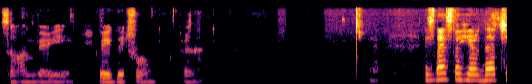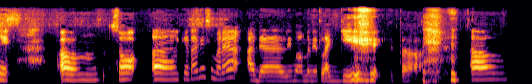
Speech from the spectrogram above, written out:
So I'm very very grateful for that. It's nice to hear that, Ci. Um, so, uh, kita nih sebenarnya ada lima menit lagi gitu. Um,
